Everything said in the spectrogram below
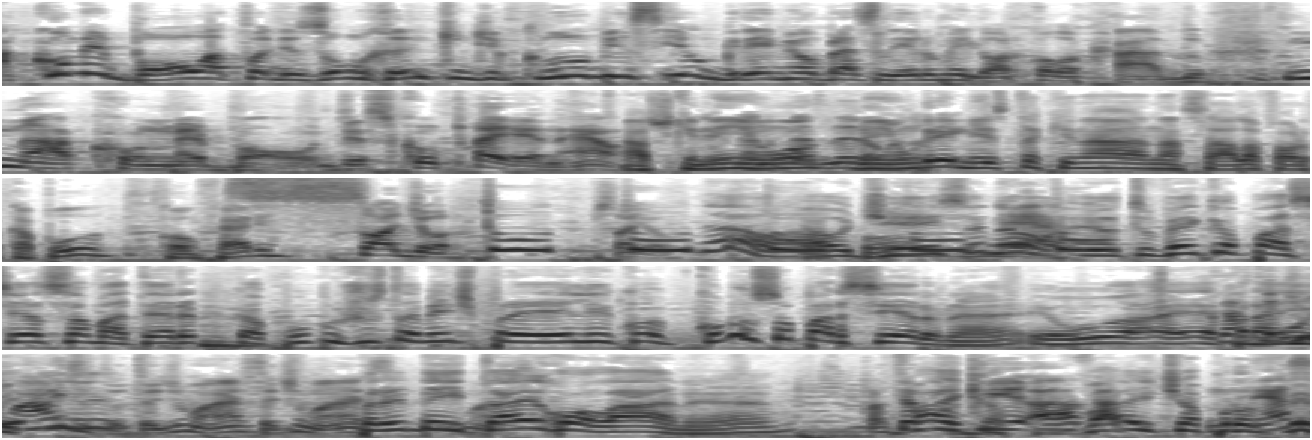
a Comebol atualizou o ranking de clubes e o Grêmio é o brasileiro melhor colocado na Comebol. Desculpa aí, né? Acho que é nenhum, nenhum gremista aqui na, na sala fora o Capu. Confere? Só Joe. Tu, Só eu. Não, a audiência, não. É. Eu, tu vê que eu passei essa matéria pro Capu justamente pra ele. co- Como eu sou parceiro, né? Eu, é Cara, pra tá demais, ele. Tá demais, tá demais. Pra ele tá deitar demais. e rolar, né? Até vai, porque Capu, a- vai, te aproveita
